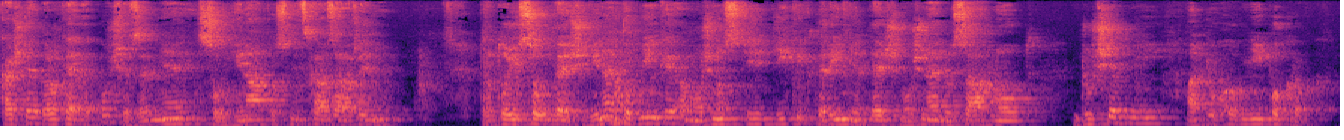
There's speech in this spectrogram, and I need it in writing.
každé velké epoše Země jsou jiná kosmická záření. Proto jsou též jiné podmínky a možnosti, díky kterým je též možné dosáhnout duševní a duchovní pokrok.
